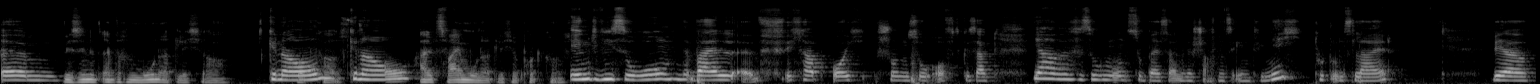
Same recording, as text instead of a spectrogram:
Ähm, Wir sind jetzt einfach ein monatlicher, genau, Podcast. genau. all zweimonatlicher Podcast. Irgendwie so, weil äh, ich habe euch schon so oft gesagt, ja, wir versuchen uns zu bessern, wir schaffen es irgendwie nicht. Tut uns leid. Wir,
